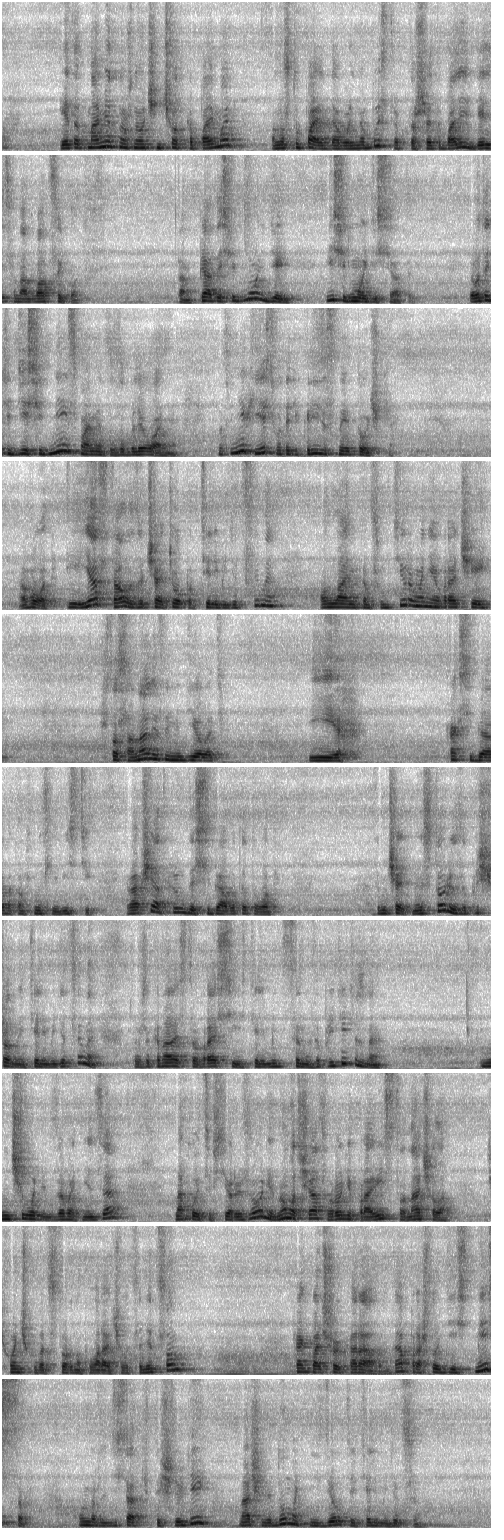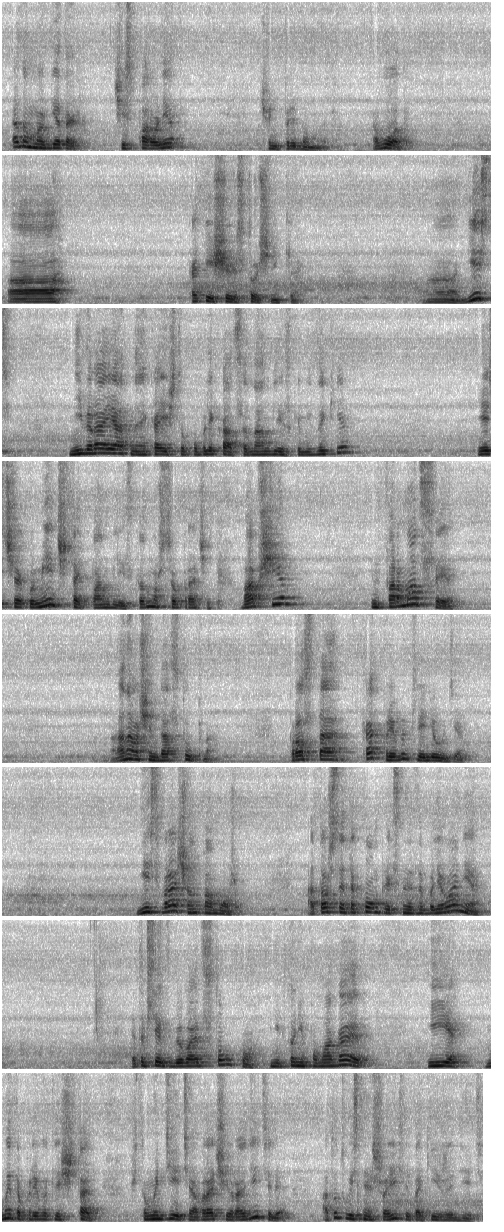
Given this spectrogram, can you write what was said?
и этот момент нужно очень четко поймать, он наступает довольно быстро, потому что эта болезнь делится на два цикла. Там пятый, седьмой день и седьмой, десятый. И вот эти 10 дней с момента заболевания, вот у них есть вот эти кризисные точки. Вот. И я стал изучать опыт телемедицины, онлайн-консультирования врачей, что с анализами делать и как себя в этом смысле вести. И вообще открыл для себя вот эту вот замечательную историю запрещенной телемедицины, потому что законодательство в России телемедицины запретительное, ничего реализовать нельзя, находится в серой зоне, но вот сейчас вроде правительство начало потихонечку в эту сторону поворачиваться лицом, как большой корабль. Да? Прошло 10 месяцев, умерли десятки тысяч людей, начали думать, не сделать ли телемедицину. Я думаю, где-то через пару лет что-нибудь придумают. Вот. А, какие еще источники? А, есть невероятное количество публикаций на английском языке. Если человек умеет читать по-английски, он может все прочесть. Вообще информация, она очень доступна. Просто как привыкли люди. Есть врач, он поможет. А то, что это комплексное заболевание, это всех сбивает с толку, никто не помогает. И мы-то привыкли считать, что мы дети, а врачи – родители – а тут выясняется, что родители такие же дети.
